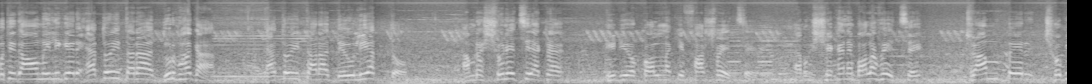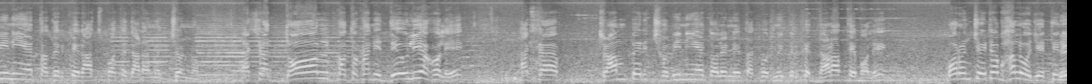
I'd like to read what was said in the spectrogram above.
অতীত আওয়ামী লীগের এতই তারা দুর্ভাগা, এতই তারা দেউলিয়াত্ম আমরা শুনেছি একটা ভিডিও কল নাকি ফাঁস হয়েছে এবং সেখানে বলা হয়েছে ট্রাম্পের ছবি নিয়ে তাদেরকে রাজপথে দাঁড়ানোর জন্য। একটা দল কতখানি দেউলিয়া হলে একটা ট্রাম্পের ছবি নিয়ে দলের নেতাকর্মীদেরকে দাঁড়াতে বলে বরঞ্চ এটা ভালো যে তিনি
